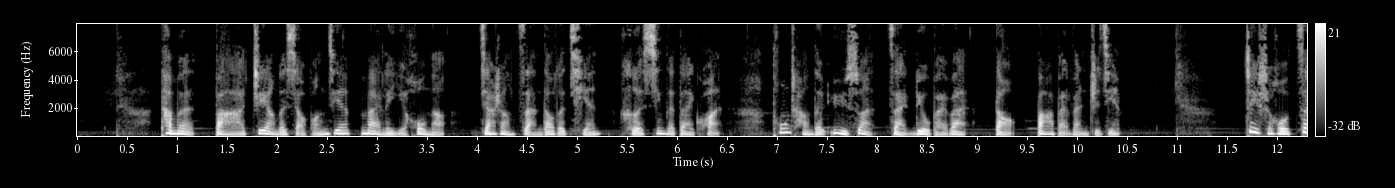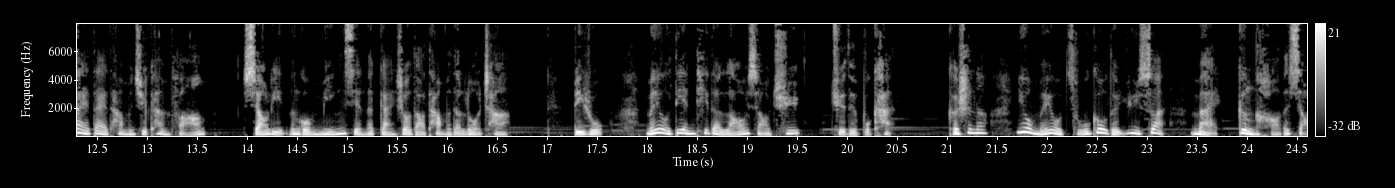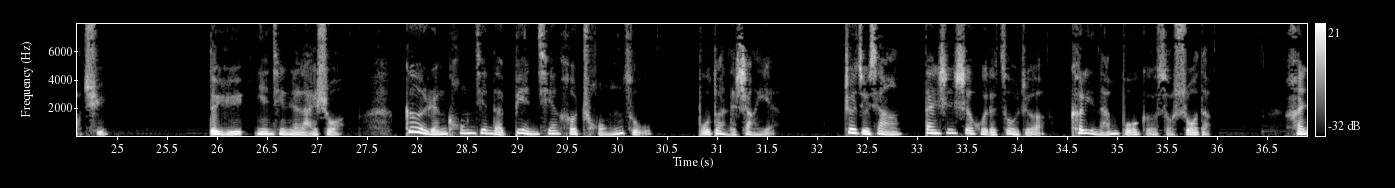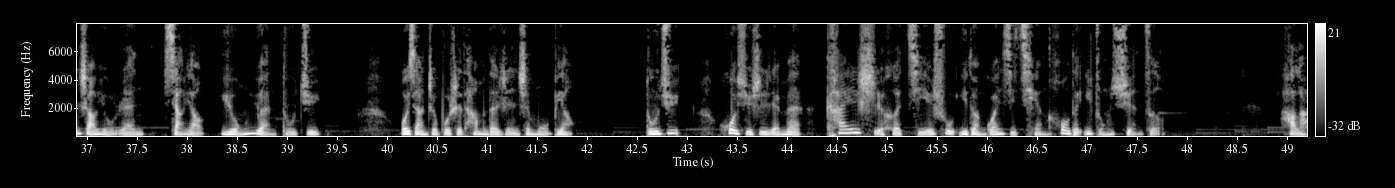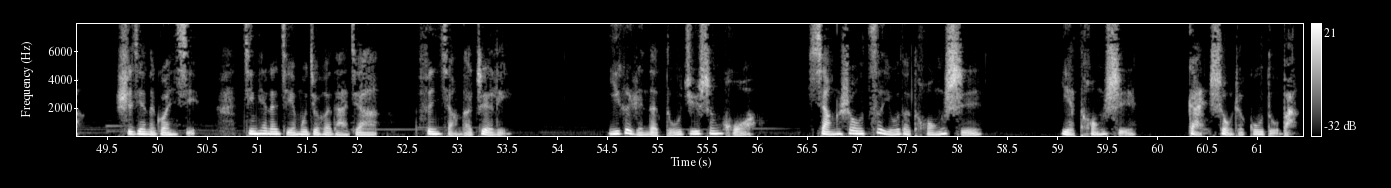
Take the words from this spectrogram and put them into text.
他们把这样的小房间卖了以后呢，加上攒到的钱和新的贷款，通常的预算在六百万到八百万之间。这时候再带他们去看房。小李能够明显的感受到他们的落差，比如没有电梯的老小区绝对不看，可是呢又没有足够的预算买更好的小区。对于年轻人来说，个人空间的变迁和重组不断的上演，这就像《单身社会》的作者克利南伯格所说的：“很少有人想要永远独居，我想这不是他们的人生目标。”独居或许是人们开始和结束一段关系前后的一种选择。好了，时间的关系，今天的节目就和大家分享到这里。一个人的独居生活，享受自由的同时，也同时感受着孤独吧。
